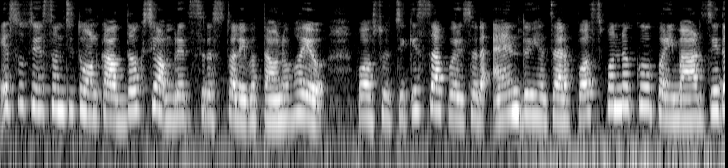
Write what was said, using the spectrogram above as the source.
association चितवनका अध्यक्ष अमृत श्रेष्ठले बताउनुभयो पशु चिकित्सा परिषद ऐन दुई हजार पचपन्नको परिमार्जित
